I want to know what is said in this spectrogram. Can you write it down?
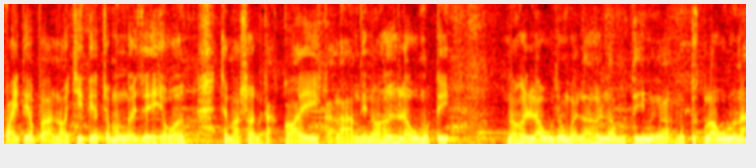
quay tiếp và nói chi tiết cho mọi người dễ hiểu hơn. Chứ mà sơn cả coi cả làm thì nó hơi lâu một tí. Nó hơi lâu chứ không phải là hơi lâu một tí mình nó cực lâu luôn á.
